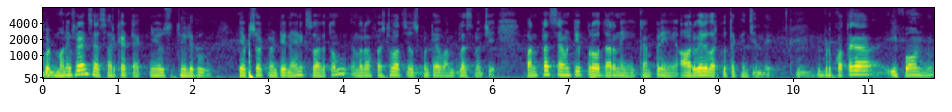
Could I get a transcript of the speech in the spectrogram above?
Good morning friends SRK tech news Telugu episode twenty నైన్కి స్వాగతం. ఇందులో ఫస్ట్ ఆఫ్ ఆల్ చూసుకుంటే వన్ ప్లస్ నుంచి. వన్ ప్లస్ సెవెంటీ ప్రో ధరని కంపెనీ ఆరు వేల వరకు తగ్గించింది. ఇప్పుడు కొత్తగా ఈ ఫోన్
